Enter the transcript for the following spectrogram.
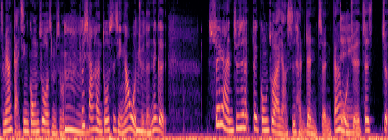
怎么样改进工作，什么什么，就想很多事情。那我觉得那个。虽然就是对工作来讲是很认真，但是我觉得这就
